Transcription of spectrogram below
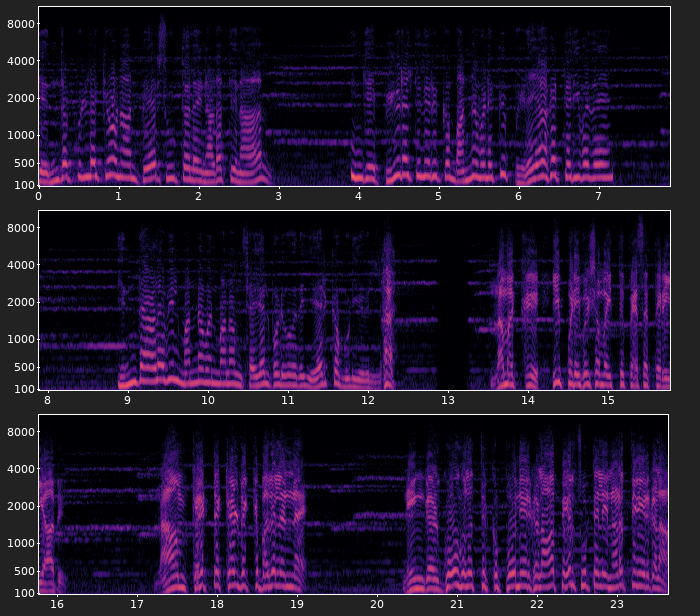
எந்த பிள்ளைக்கோ நான் பேர் சூட்டலை நடத்தினால் இங்கே பீடத்தில் இருக்கும் மன்னவனுக்கு பிழையாக தெரிவதேன்? இந்த அளவில் மன்னவன் மனம் செயல்படுவதை ஏற்க முடியவில்லை. நமக்கு இப்படி விஷம் வைத்து பேசத் தெரியாது. நாம் கேட்ட கேள்விக்கு பதில் என்ன? நீங்கள் கோகுலத்திற்கு போனீர்களா? பேர் சூட்டலை நடத்தினீர்களா?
